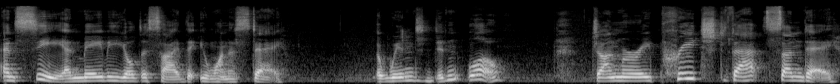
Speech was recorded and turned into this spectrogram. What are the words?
and see, and maybe you'll decide that you want to stay. The wind didn't blow. John Murray preached that Sunday,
